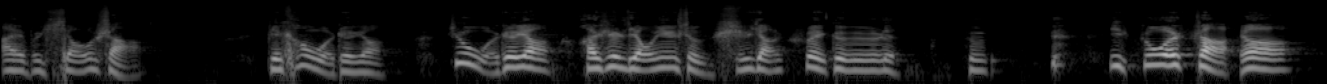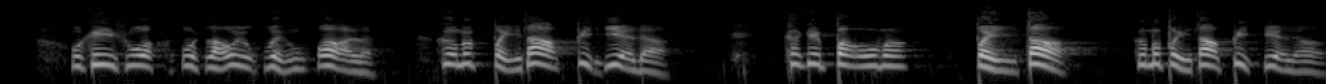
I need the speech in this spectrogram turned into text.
哎，不潇洒，别看我这样，就我这样还是辽宁省十佳帅哥了。你说我傻呀？我跟你说，我老有文化了，哥们北大毕业的，看这包吗？北大，哥们北大毕业的，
